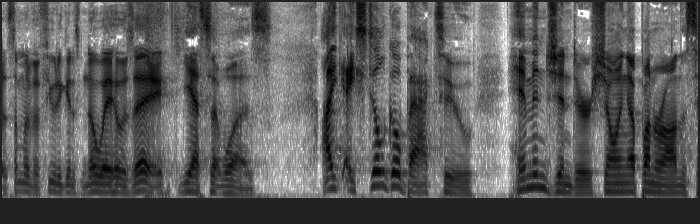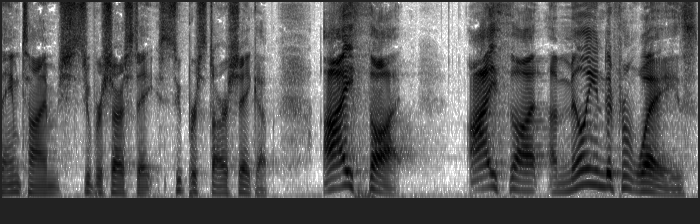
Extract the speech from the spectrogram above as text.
a, somewhat of a feud against No Way Jose. Yes, it was. I, I still go back to him and Jinder showing up on Raw on the same time, superstar sta- superstar shakeup. I thought, I thought a million different ways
